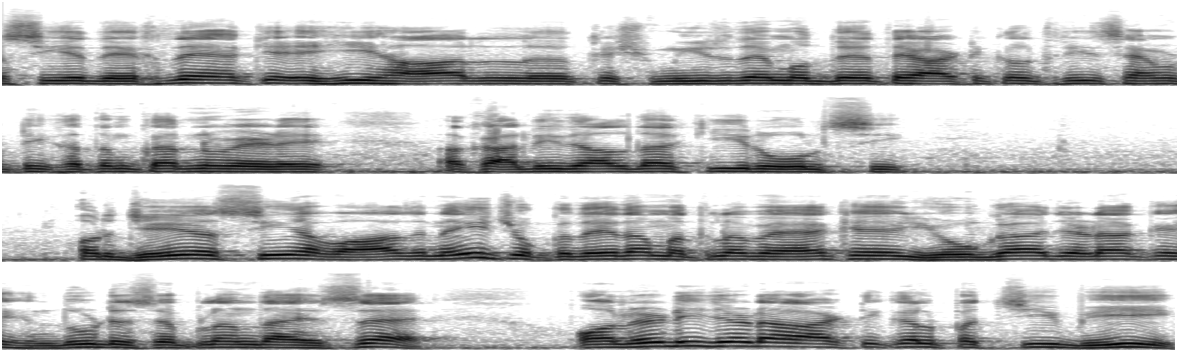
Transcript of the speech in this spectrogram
ਅਸੀਂ ਇਹ ਦੇਖਦੇ ਹਾਂ ਕਿ ਇਹੀ ਹਾਲ ਕਸ਼ਮੀਰ ਦੇ ਮੁੱਦੇ ਤੇ ਆਰਟੀਕਲ 370 ਖਤਮ ਕਰਨ ਵੇਲੇ ਅਕਾਲੀ ਦਲ ਦਾ ਕੀ ਰੋਲ ਸੀ। ਔਰ ਜੇ ਅਸੀਂ ਆਵਾਜ਼ ਨਹੀਂ ਚੁੱਕਦੇ ਦਾ ਮਤਲਬ ਹੈ ਕਿ ਯੋਗਾ ਜਿਹੜਾ ਕਿ ਹਿੰਦੂ ਡਿਸਪਲਿਨ ਦਾ ਹਿੱਸਾ ਹੈ। ਆਲਰੇਡੀ ਜਿਹੜਾ ਆਰਟੀਕਲ 25 20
